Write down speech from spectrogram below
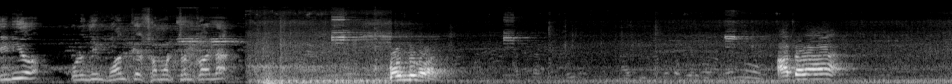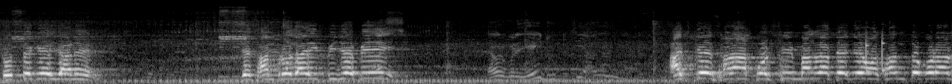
তিনিও কোনোদিন বন্ধকে সমর্থন করে না। বন্ধুগণ, আপনারা প্রত্যেকেই জানেন যে সাম্প্রদায়িক বিজেপি আজকে সারা পশ্চিম বাংলাতে যে অশান্ত করার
